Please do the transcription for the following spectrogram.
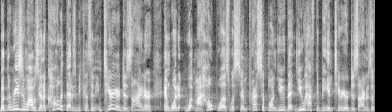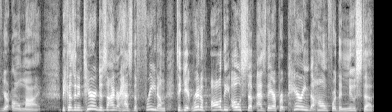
But the reason why I was going to call it that is because an interior designer, and what, it, what my hope was, was to impress upon you that you have to be interior designers of your own mind. Because an interior designer has the freedom to get rid of all the old stuff as they are preparing the home for the new stuff.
